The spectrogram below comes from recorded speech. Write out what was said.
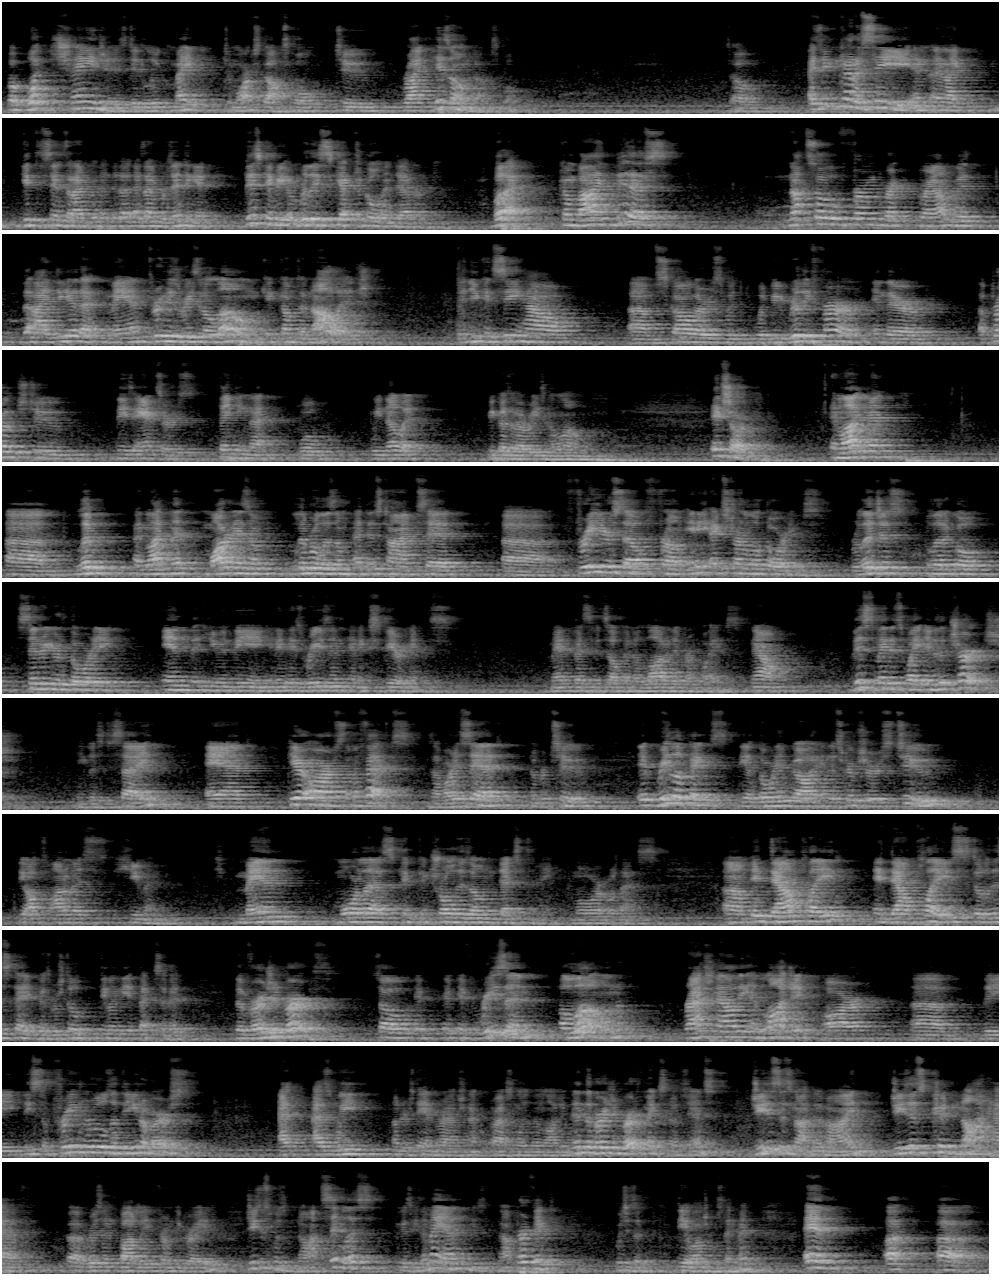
But what changes did Luke make to Mark's Gospel to write his own Gospel? So, as you can kind of see and, and like get the sense that I'm, as I'm presenting it, this can be a really skeptical endeavor. But combine this not so firm ground with the idea that man, through his reason alone, can come to knowledge, then you can see how um, scholars would, would be really firm in their approach to these answers, thinking that, well, we know it because of our reason alone. In short, Enlightenment, uh, lib- Enlightenment, modernism, liberalism at this time said, uh, free yourself from any external authorities, religious, political, center your authority in the human being and in his reason and experience. Manifested itself in a lot of different ways. Now, this made its way into the church, needless to say, and here are some effects. As I've already said, number two, it relocates the authority of God in the scriptures to the autonomous human. Man, more or less, can control his own destiny, more or less. Um, it downplayed and downplays, still to this day, because we're still feeling the effects of it, the virgin birth. So if, if, if reason alone, rationality and logic are uh, the, the supreme rules of the universe as, as we understand rationalism and logic, then the virgin birth makes no sense. Jesus is not divine. Jesus could not have uh, risen bodily from the grave. Jesus was not sinless because he's a man, he's not perfect, which is a theological statement. And uh, uh,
